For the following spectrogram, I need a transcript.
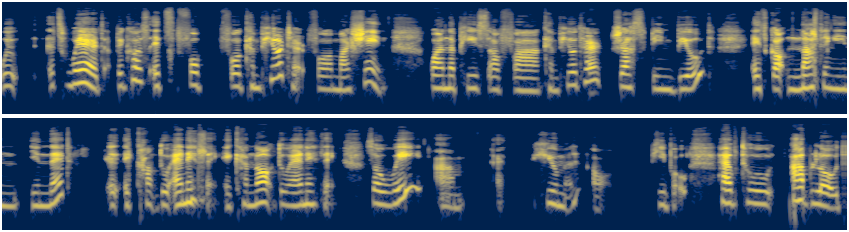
we it's weird because it's for for computer for a machine when a piece of uh, computer just been built it's got nothing in in it. it it can't do anything it cannot do anything so we um human or people have to upload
